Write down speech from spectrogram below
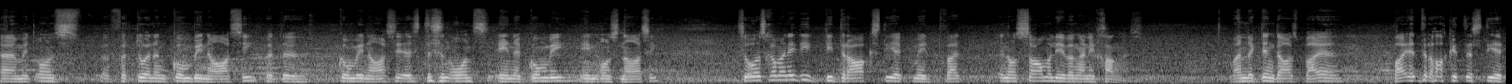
uh met ons vertoning kombinasie wat 'n kombinasie is tussen ons en 'n kombi en ons nasie. So ons gaan maar net die die draak steek met wat in ons samelewing aan die gang is. Want ek dink daar's baie baie drake te steek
